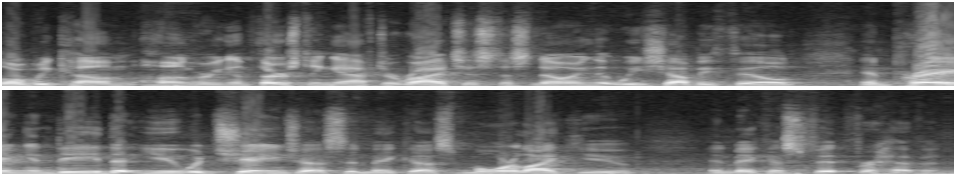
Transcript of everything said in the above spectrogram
Lord, we come hungering and thirsting after righteousness, knowing that we shall be filled, and praying indeed that you would change us and make us more like you and make us fit for heaven.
